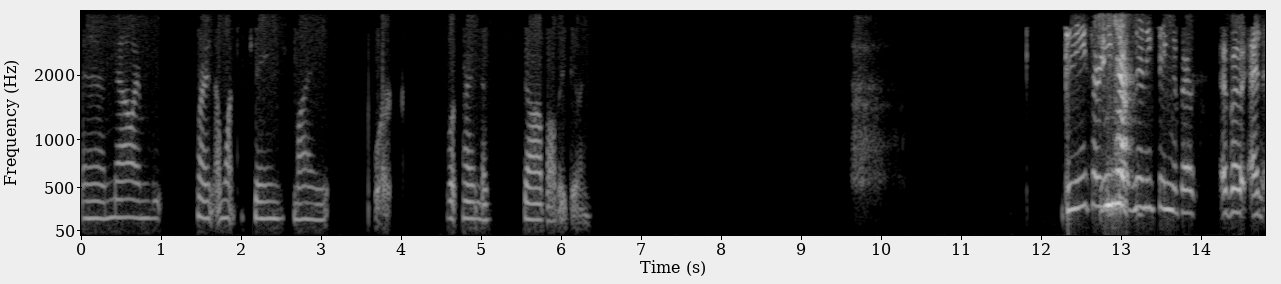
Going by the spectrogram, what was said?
and now I'm trying. I want to change my work. What kind of job I'll be doing? Denise, are you you have- getting anything about about an,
